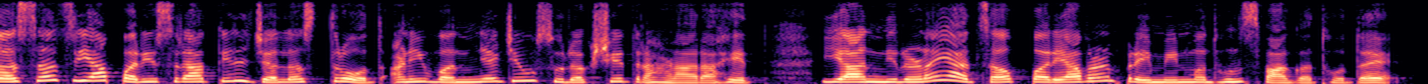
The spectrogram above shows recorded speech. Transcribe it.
तसंच या परिसरातील जलस्रोत आणि वन्यजीव सुरक्षित राहणार आहेत. या निर्णयाचं पर्यावरणप्रेमींमधून स्वागत होत आहे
